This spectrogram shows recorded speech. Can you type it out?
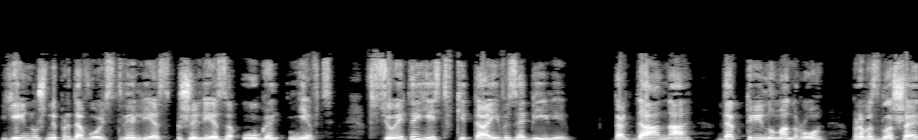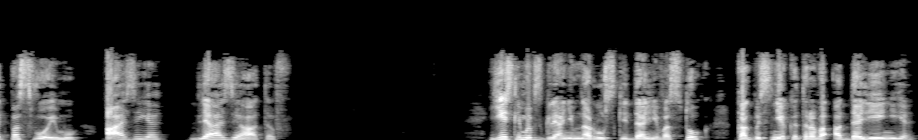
Ей нужны продовольствие, лес, железо, уголь, нефть. Все это есть в Китае в изобилии. Тогда она доктрину Монро провозглашает по-своему «Азия для азиатов». Если мы взглянем на русский Дальний Восток, как бы с некоторого отдаления,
